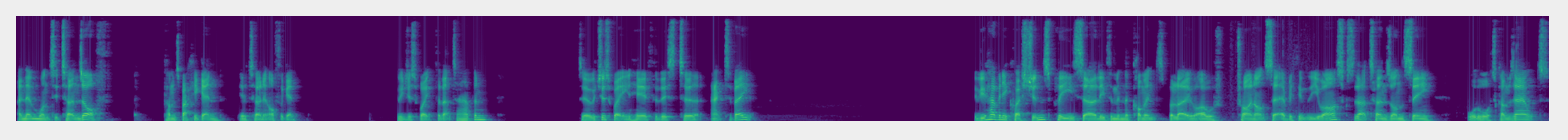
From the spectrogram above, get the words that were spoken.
and then once it turns off, comes back again, it'll turn it off again. We just wait for that to happen. So we're just waiting here for this to activate. If you have any questions, please uh, leave them in the comments below. I will try and answer everything that you ask. So that turns on, see, all the water comes out.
